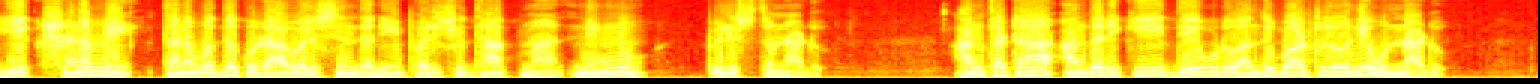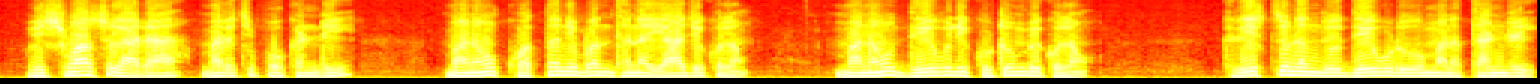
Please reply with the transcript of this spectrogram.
ఈ క్షణమే తన వద్దకు రావలసిందని పరిశుద్ధాత్మ నిన్ను పిలుస్తున్నాడు. అంతటా అందరికీ దేవుడు అందుబాటులోనే ఉన్నాడు. విశ్వాసులారా మరచిపోకండి. మనం కొత్త నిబంధన యాజకులం. మనం దేవుని కుటుంబీకులం. క్రీస్తునందు దేవుడు మన తండ్రి.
